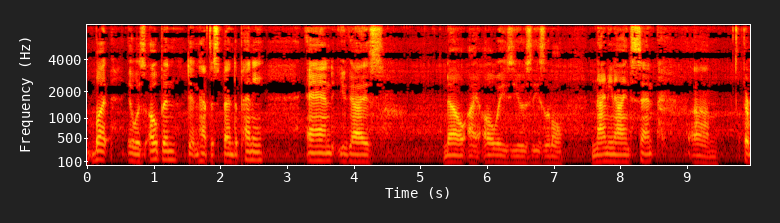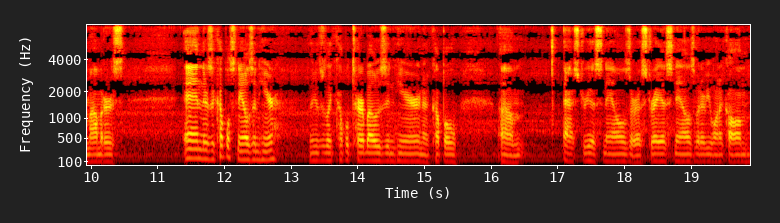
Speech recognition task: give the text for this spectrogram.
but it was open, didn't have to spend a penny. And you guys know I always use these little 99 cent um, thermometers. And there's a couple snails in here. There's like a couple turbos in here and a couple um, Astrea snails or Astrea snails, whatever you want to call them.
